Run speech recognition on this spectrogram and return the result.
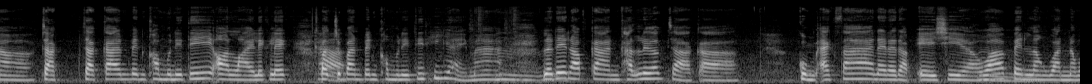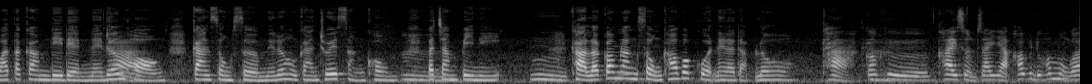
อ่าจากจากการเป็นคอมมูนิตี้ออนไลน์เล็กค่ะๆปัจจุบันเป็นคอมมูนิตี้ที่ใหญ่มากอืมและได้รับการคัดเลือกจากอ่า กลุ่ม a อ a ในระดับเอเชียอืมว่าเป็นรางวัลนวัตกรรมดีเด่น ในเรื่องค่ะของการส่งเสริมในเรื่องของการช่วยสังคมอืมประจำปีนี้อืมค่ะ แล้วกำลังส่งเข้าประกวดในระดับโลกค่ะ ก็คือใครสนใจอยากเข้าไปดูข้อมูลก็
